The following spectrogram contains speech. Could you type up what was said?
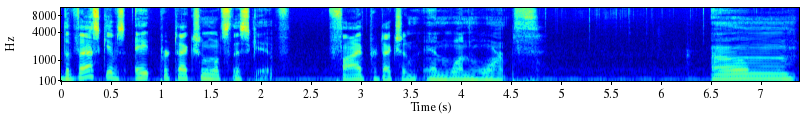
The vest gives 8 protection. What's this give? 5 protection and 1 warmth. Um,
